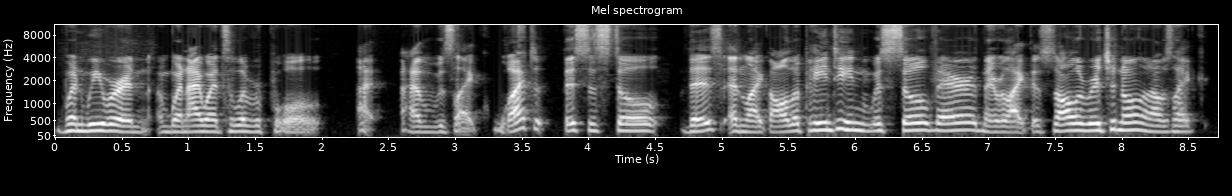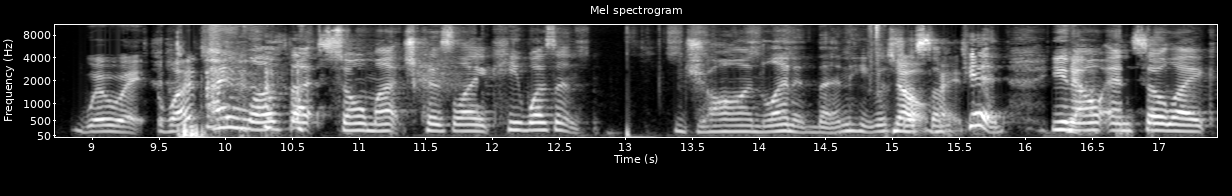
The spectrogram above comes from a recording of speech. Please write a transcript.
When we were in, when I went to Liverpool, I, I was like, what? This is still this? And like all the painting was still there. And they were like, this is all original. And I was like, wait, wait, what? I love that so much because like he wasn't John Lennon then. He was no, just some right. kid, you know? Yeah. And so like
